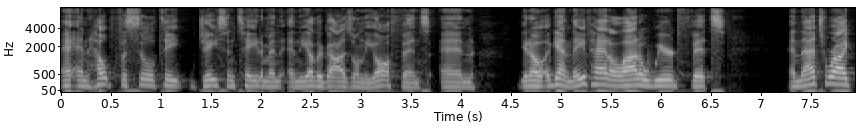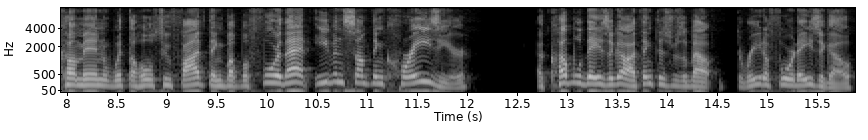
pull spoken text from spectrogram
and, and help facilitate Jayson Tatum and, and the other guys on the offense. And, you know, again, they've had a lot of weird fits. And that's where I come in with the whole 2 5 thing. But before that, even something crazier, a couple days ago, I think this was about three to four days ago,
